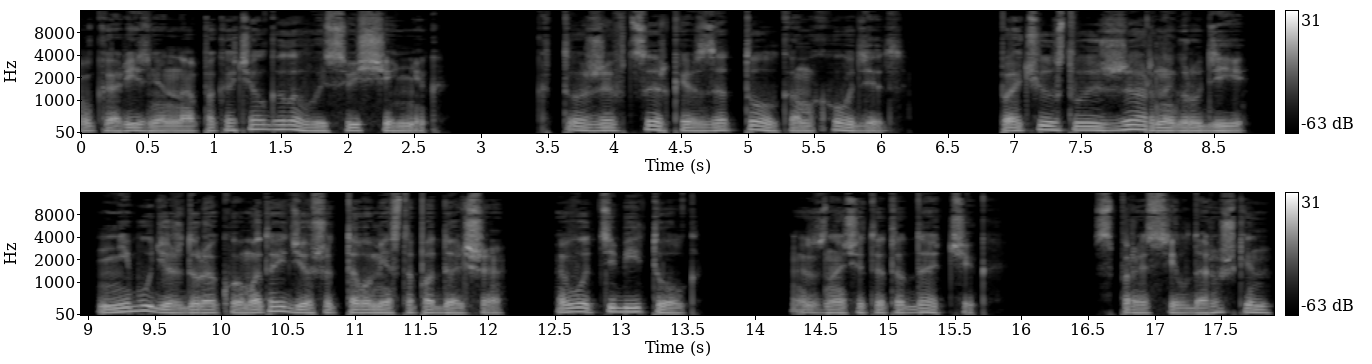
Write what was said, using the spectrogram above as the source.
Укоризненно покачал головой священник. Кто же в церковь за толком ходит? Почувствуешь жар на груди, не будешь дураком, отойдешь от того места подальше. Вот тебе и толк. Значит, это датчик? Спросил Дорожкин,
